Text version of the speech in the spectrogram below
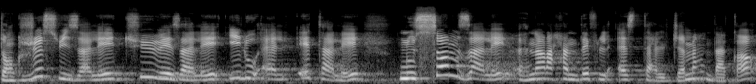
donc je suis allé tu es allé il ou elle est allé nous sommes allés d'accord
